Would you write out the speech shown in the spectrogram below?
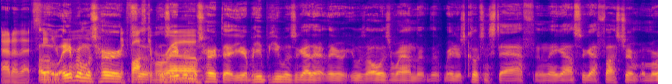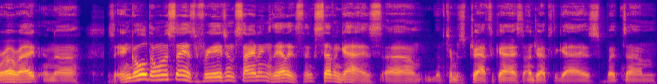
out of that. Senior Oh, Abram was hurt. Like Foster so, was- Moreau. Abram was hurt that year, but he, he was a guy that they he was always around the, the Raiders coaching staff, and they also got Foster Moreau, right? And uh, was it Ingold? I want to say as a free agent signing. They had like, I think seven guys um, in terms of drafted guys, undrafted guys. But um,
